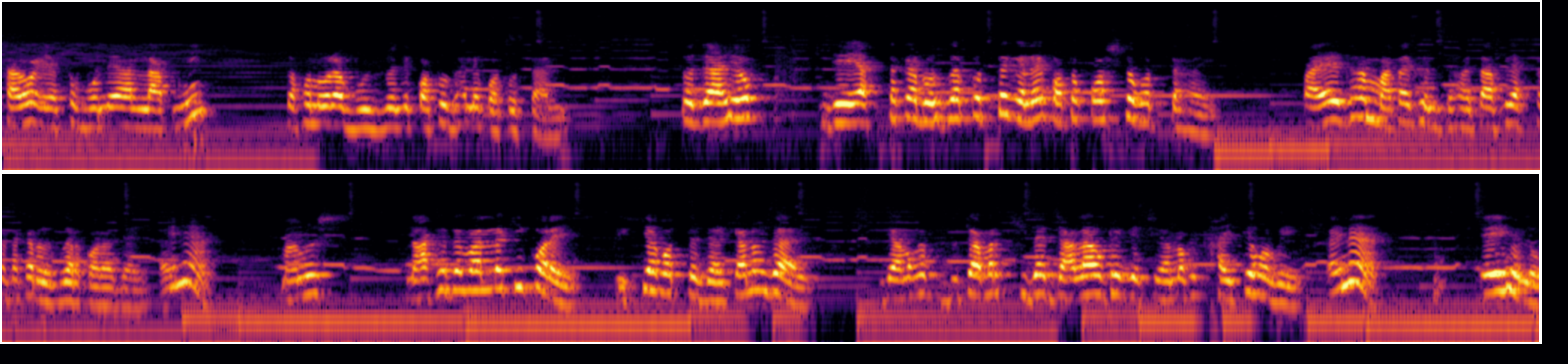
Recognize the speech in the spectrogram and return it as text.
ছাড়ো, এত বলে আর লাভ নেই। তখন ওরা বুঝবে যে কত ধানে কত চাল। তো যাই হোক, যে এক টাকা রোজগার করতে গেলে কত কষ্ট করতে হয়। পায়ের ঘাম মাথায় ফেলতে হয়, তারপরে একটা টাকা রোজগার করা যায়, তাই না? মানুষ না খেতে পারলে কি করে? ভিক্ষা করতে যায়, কেন যায়? যে আমাকে দুটো আমার খিদার জ্বালা উঠে গেছে, আমাকে খাইতে হবে, তাই না? এই হলো।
